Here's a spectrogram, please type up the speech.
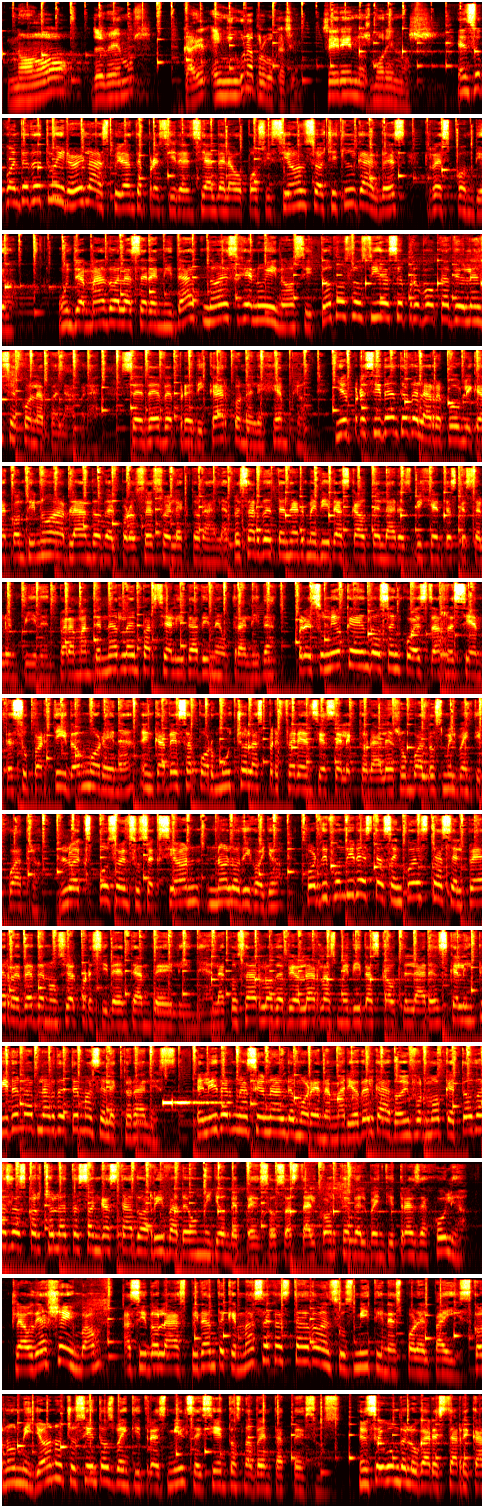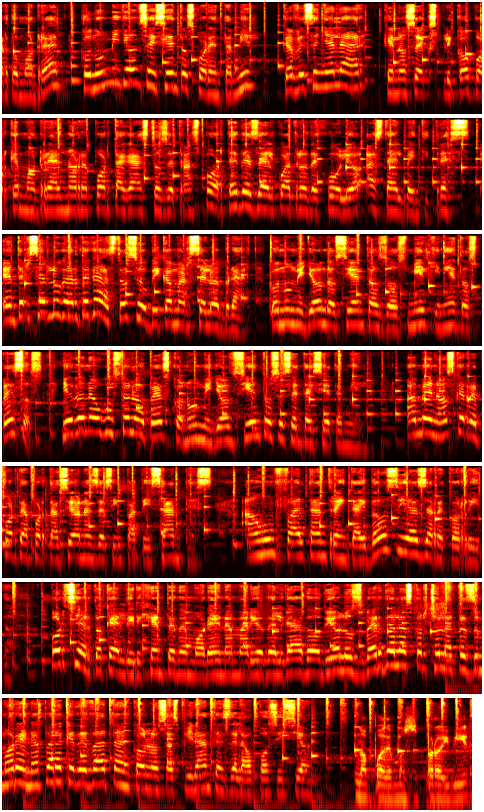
no debemos caer en ninguna provocación. Serenos, morenos. En su cuenta de Twitter, la aspirante presidencial de la oposición, Xochitl Galvez, respondió. Un llamado a la serenidad no es genuino si todos los días se provoca violencia con la palabra se debe predicar con el ejemplo. Y el presidente de la República continúa hablando del proceso electoral, a pesar de tener medidas cautelares vigentes que se lo impiden, para mantener la imparcialidad y neutralidad. Presumió que en dos encuestas recientes su partido, Morena, encabeza por mucho las preferencias electorales rumbo al 2024. Lo expuso en su sección No lo digo yo. Por difundir estas encuestas, el PRD denunció al presidente ante el INE al acusarlo de violar las medidas cautelares que le impiden hablar de temas electorales. El líder nacional de Morena, Mario Delgado, informó que todas las corcholatas han gastado arriba de un millón de pesos hasta el corte del 23 de julio. Claudia Sheinbaum ha sido la aspirante que más ha gastado en sus mítines por el país, con 1.823.690 pesos. En segundo lugar está Ricardo Monreal, con 1.640.000. Cabe señalar que no se explicó por qué Monreal no reporta gastos de transporte desde el 4 de julio hasta el 23. En tercer lugar de gastos se ubica Marcelo Ebrard, con 1.202.500 pesos, y Adán Augusto López con 1.167.000 a menos que reporte aportaciones de simpatizantes. Aún faltan 32 días de recorrido. Por cierto que el dirigente de Morena, Mario Delgado, dio luz verde a las corcholatas de Morena para que debatan con los aspirantes de la oposición. No podemos prohibir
